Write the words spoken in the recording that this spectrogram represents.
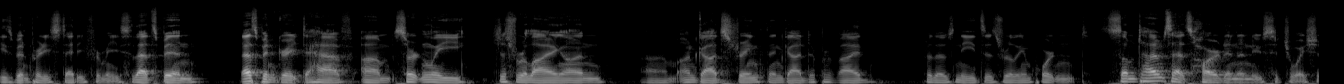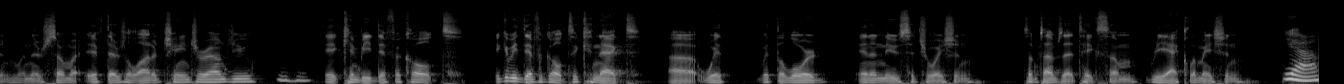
He's been pretty steady for me. So that's been, that's been great to have. Um, certainly just relying on, um, on God's strength and God to provide for those needs is really important. Sometimes that's hard in a new situation when there's so much if there's a lot of change around you, mm-hmm. it can be difficult it can be difficult to connect uh, with with the Lord in a new situation. Sometimes that takes some reacclimation. yeah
